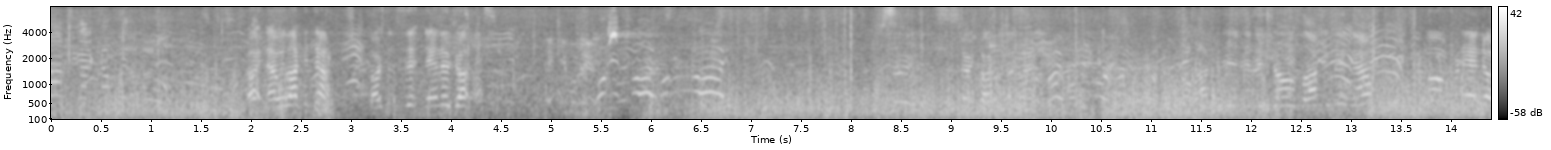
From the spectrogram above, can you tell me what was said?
times, you gotta come with them. All right, now we lock it down. Carson, sit, stand there, drop. Thank you, We'll get slide, we'll get slide. Sorry, Carson. Lock him in, Henry Jones, lock him in now. Come on, Fernando.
